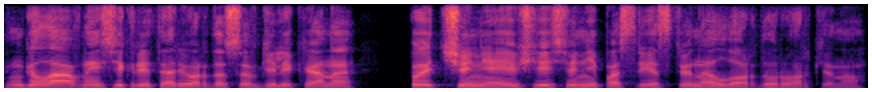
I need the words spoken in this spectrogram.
главный секретарь Ордосов Геликана, подчиняющийся непосредственно лорду Роркину».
